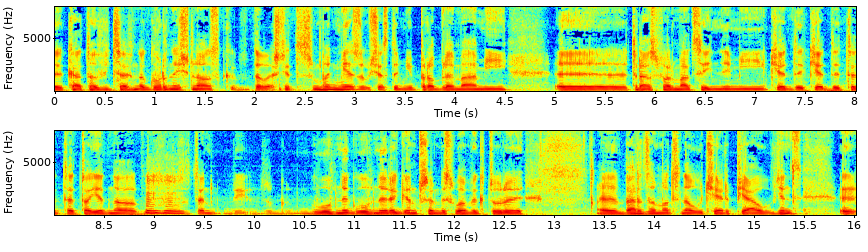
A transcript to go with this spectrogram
y, Katowicach, no Górny Śląsk, to właśnie też mierzył się z tymi problemami y, transformacyjnymi, kiedy, kiedy te, te, to jedno, Mhm. ten główny, główny region przemysłowy, który y, bardzo mocno ucierpiał, więc y,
